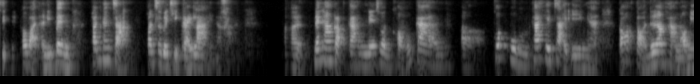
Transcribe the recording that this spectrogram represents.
60เมกะวัตต์ อันนี้เป็นค่อนข้างจาก conservative guideline นะคะในทางกลับกันในส่วนของการควบคุมค่าใช้จ่ายเองเนี่ยก็ต่อเนื่องค่ะเรามี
